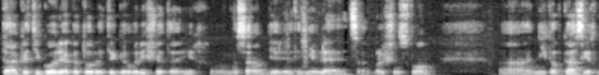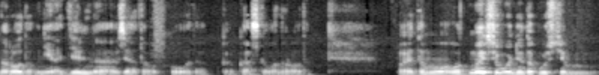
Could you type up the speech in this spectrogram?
та категория, о которой ты говоришь, это их на самом деле это не является большинством ни кавказских народов, ни отдельно взятого какого-то кавказского народа. Поэтому вот мы сегодня, допустим,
